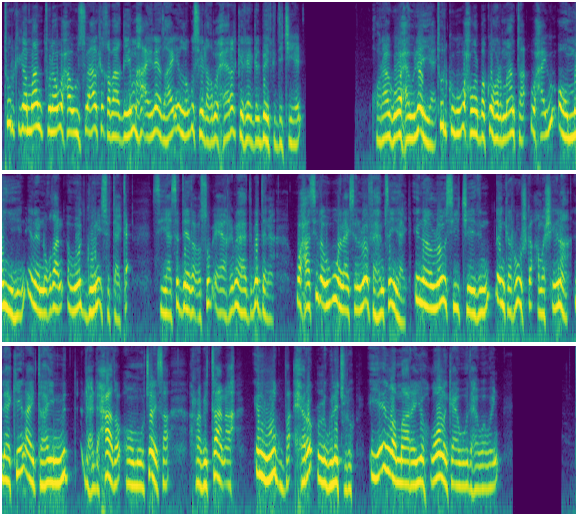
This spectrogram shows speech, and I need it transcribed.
turkiga maantuna waxa uu su'aal ka qabaa qiimaha ay leedahay in lagu sii dhaqmo xeerarkii reer galbeedku dejiyeen qoraagu waxa uu leeyahay turkigu wax walba ka hor maanta waxay u ooman yihiin inay noqdaan awood gooni isu taagta. Siyaasaddeeda cusub ee arrimaha dibaddana waxaa sida ugu wanaagsan loo fahamsan yahay inaan loo sii jeedin dhanka ruushka ama shiinaha laakiin ay tahay mid dhexdhexaada oo muujinaysa rabitaan ah in lugba xero lagula jiro iyo in la maareeyo loolanka awoodaha waaweyn.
